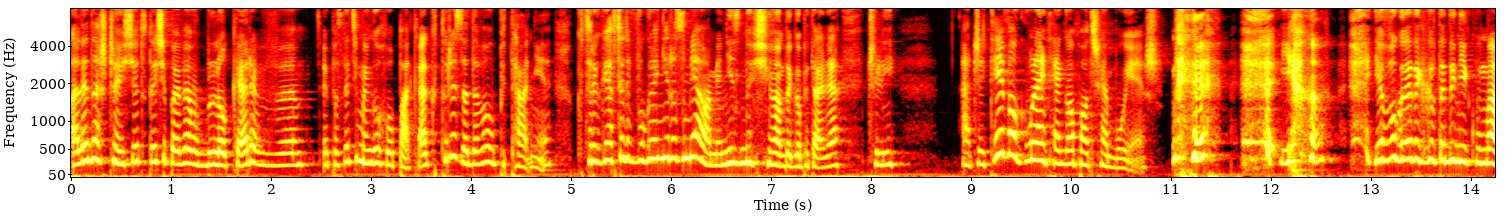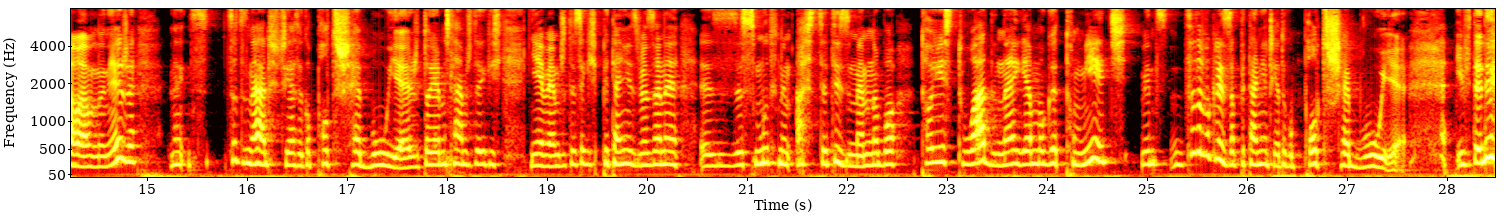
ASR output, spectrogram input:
Ale na szczęście tutaj się pojawiał bloker w postaci mojego chłopaka, który zadawał pytanie, którego ja wtedy w ogóle nie rozumiałam. Ja nie znosiłam tego pytania, czyli a czy ty w ogóle tego potrzebujesz? ja, ja w ogóle tego wtedy nie kumałam, no nie? Że no, co to znaczy, czy ja tego potrzebuję? Że to ja myślałam, że to jakieś, nie wiem, że to jest jakieś pytanie związane ze smutnym ascetyzmem, no bo to jest ładne, ja mogę to mieć, więc co to w ogóle za pytanie, czy ja tego potrzebuję? I wtedy,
